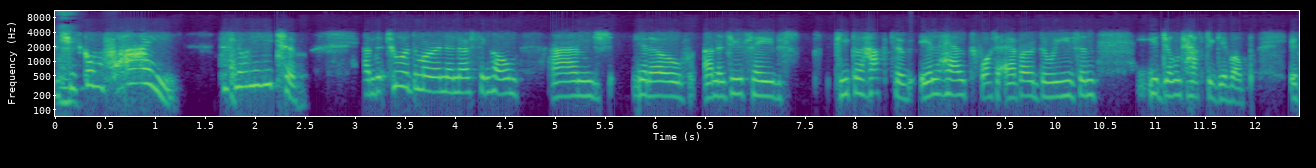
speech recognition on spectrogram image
And she's going, why? There's no need to. And the two of them are in a nursing home, and, you know, and as you say, people have to ill health, whatever the reason, you don't have to give up. If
